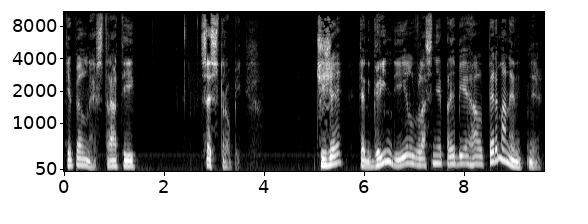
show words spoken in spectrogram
tepelné straty cez stropy. Čiže ten Green Deal vlastne prebiehal permanentne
